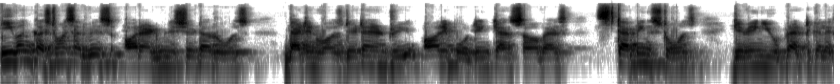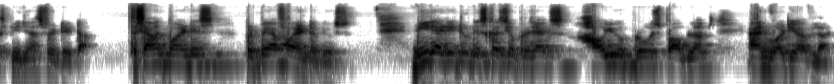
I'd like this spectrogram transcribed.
Even customer service or administrator roles that involves data entry or reporting can serve as stepping stones giving you practical experience with data. The seventh point is prepare for interviews. Be ready to discuss your projects, how you approach problems, and what you have learned.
